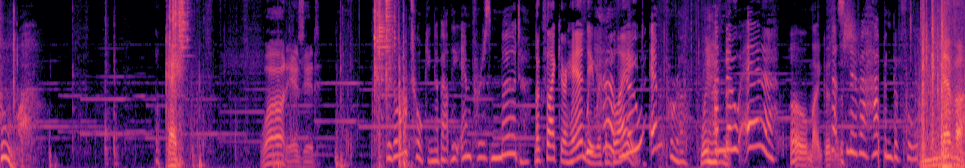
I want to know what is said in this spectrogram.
Whew. Okay. What is it? We're all talking about the Emperor's murder. Looks like you're handy we with a blade. We have no Emperor We have and no- no heir. Oh my goodness. That's never happened before. Never.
